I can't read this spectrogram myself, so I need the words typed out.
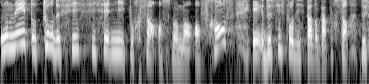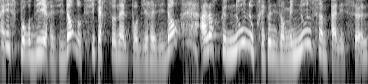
On est autour de 6, 6,5% en ce moment en France, et de 6 pour 10, pardon, pas pour cent, de 6 pour 10 résidents, donc 6 personnels pour 10 résidents, alors que nous, nous préconisons, mais nous ne sommes pas les seuls,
